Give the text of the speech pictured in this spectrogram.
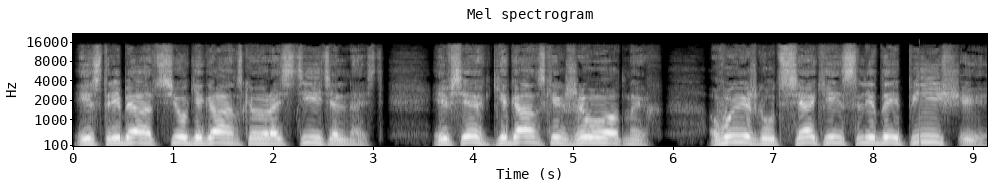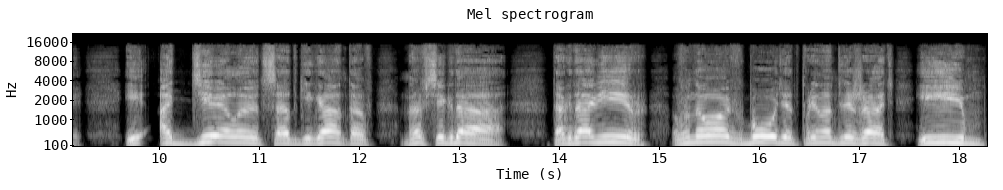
истребят всю гигантскую растительность и всех гигантских животных, выжгут всякие следы пищи и отделаются от гигантов навсегда. Тогда мир вновь будет принадлежать им.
